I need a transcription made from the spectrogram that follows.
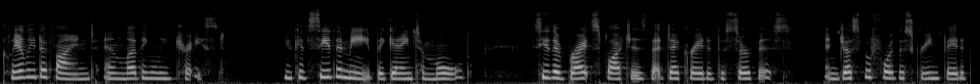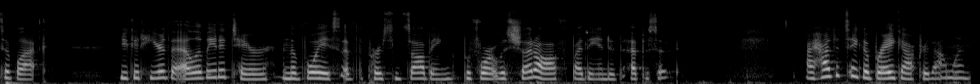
clearly defined and lovingly traced. You could see the meat beginning to mold, see the bright splotches that decorated the surface, and just before the screen faded to black, you could hear the elevated terror in the voice of the person sobbing before it was shut off by the end of the episode. I had to take a break after that one,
